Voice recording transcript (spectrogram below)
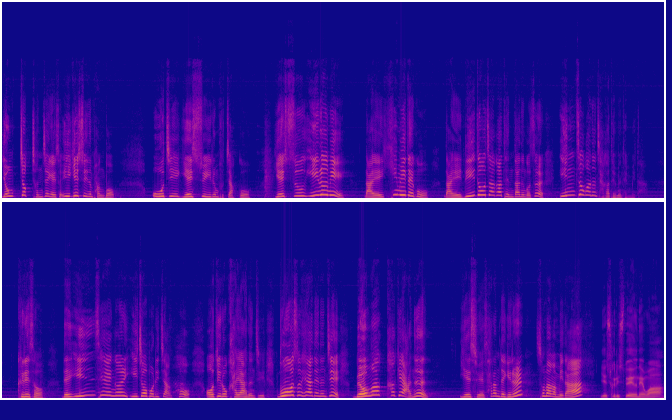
영적 전쟁에서 이길 수 있는 방법 오직 예수 이름 붙잡고 예수 이름이 나의 힘이 되고 나의 리더자가 된다는 것을 인정하는 자가 되면 됩니다. 그래서 내 인생을 잊어버리지 않고 어디로 가야 하는지 무엇을 해야 되는지 명확하게 아는 예수의 사람 되기를 소망합니다. 예수 그리스도의 은혜와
